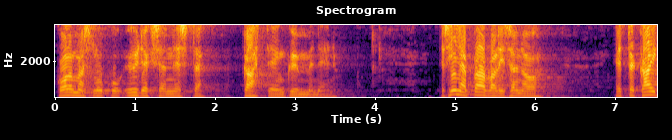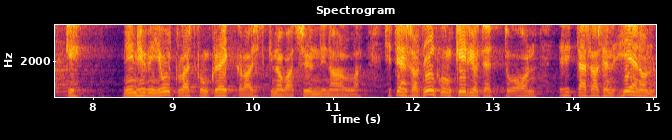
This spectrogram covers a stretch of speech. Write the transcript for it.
kolmas luku yhdeksännestä kahteenkymmeneen. Ja siinä Paavali sanoo, että kaikki, niin hyvin juutalaiset kuin kreikkalaisetkin ovat synnin alla. Sitten hän sanoo, niin kuin kirjoitettu on, esittää sellaisen hienon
